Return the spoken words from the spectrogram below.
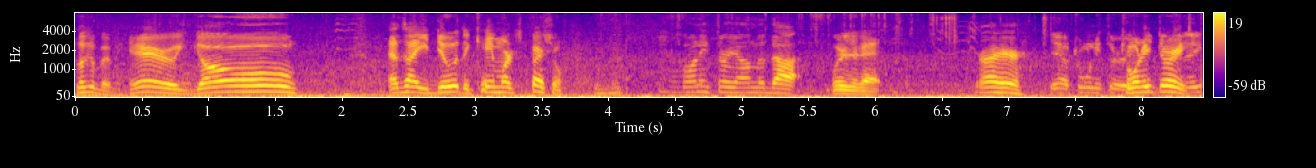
Look up at me. There we go. That's how you do it. The Kmart special. 23 on the dot. Where's it at? Right here. Yeah, 23. 23. See?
